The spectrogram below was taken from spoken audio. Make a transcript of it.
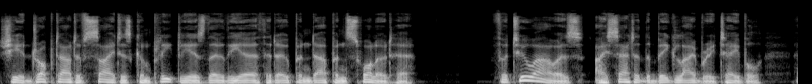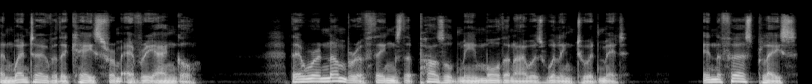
She had dropped out of sight as completely as though the earth had opened up and swallowed her. For two hours, I sat at the big library table and went over the case from every angle. There were a number of things that puzzled me more than I was willing to admit. In the first place,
